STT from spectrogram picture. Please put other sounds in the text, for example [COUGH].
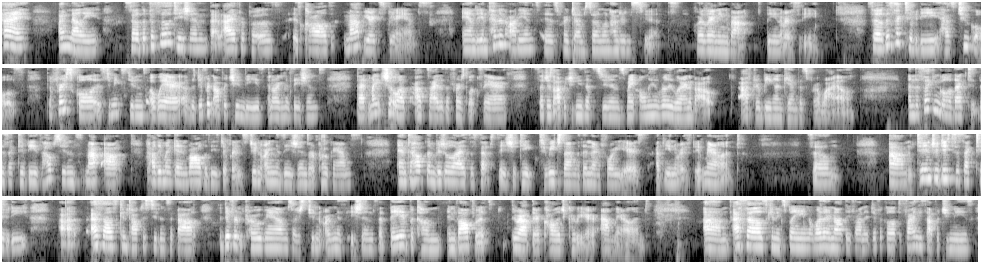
Hi, I'm Nellie. So, the facilitation that I propose is called Map Your Experience, and the intended audience is for Gemstone 100 students who are learning about the university. So, this activity has two goals. The first goal is to make students aware of the different opportunities and organizations that might show up outside of the First Look Fair, such as opportunities that students might only really learn about after being on campus for a while. And the second goal of this activity is to help students map out how they might get involved with these different student organizations or programs and to help them visualize the steps they should take to reach them within their four years at the University of Maryland. So, um, to introduce this activity, uh, SLs can talk to students about the different programs or student organizations that they have become involved with throughout their college career at Maryland. Um, SLs can explain whether or not they found it difficult to find these opportunities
